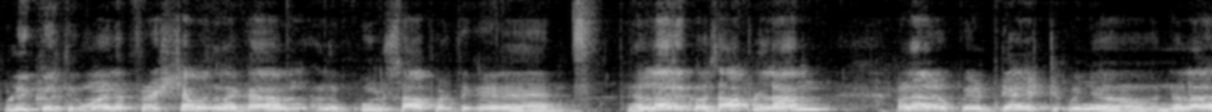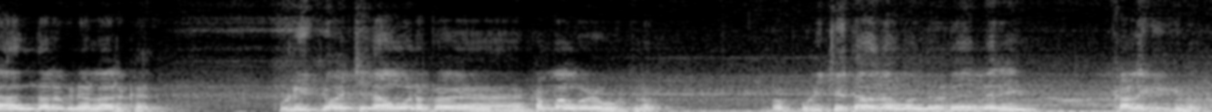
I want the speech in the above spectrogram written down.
புளிக்கிறதுக்கு முன்னாடி ஃப்ரெஷ்ஷாக ஊற்றினாக்கா அந்த கூழ் சாப்பிட்றதுக்கு நல்லா இருக்கும். சாப்பிட்லாம். ஆனால் கொஞ்சம் டேஸ்ட்டு கொஞ்சம் நல்லா அந்த அளவுக்கு நல்லா இருக்காது. புளிக்க வச்சு தான் நம்ம கம்மங்கூழ ஊற்றணும் இப்போ புளிச்சதை நம்ம வந்து இதுமாரி கலக்கிக்கணும்.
